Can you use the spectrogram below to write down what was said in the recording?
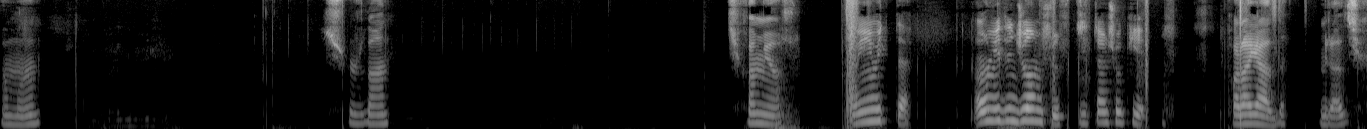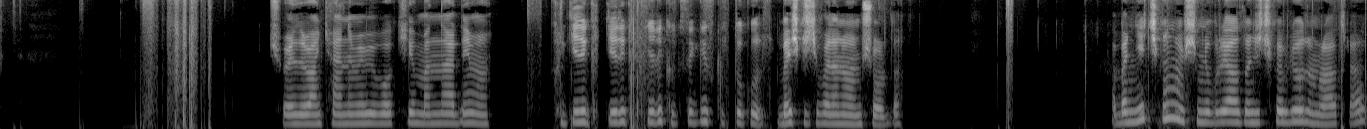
Tamam. Şuradan. Çıkamıyoruz. Oyun bitti. 17. olmuşuz. Cidden çok iyi. Para geldi. Birazcık. Şöyle ben kendime bir bakayım. Ben neredeyim mi? 47, 47, 47, 48, 49. 5 kişi falan ölmüş orada. Ha ben niye çıkamıyorum şimdi buraya az önce çıkabiliyordum rahat rahat.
